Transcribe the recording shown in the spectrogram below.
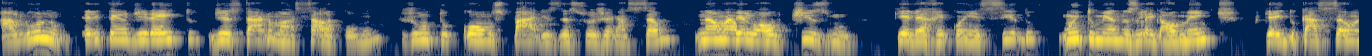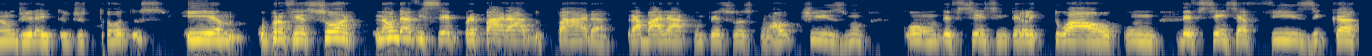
aluno, ele tem o direito de estar numa sala comum junto com os pares da sua geração. Não é pelo autismo que ele é reconhecido, muito menos legalmente, porque a educação é um direito de todos. E um, o professor não deve ser preparado para trabalhar com pessoas com autismo, com deficiência intelectual, com deficiência física,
